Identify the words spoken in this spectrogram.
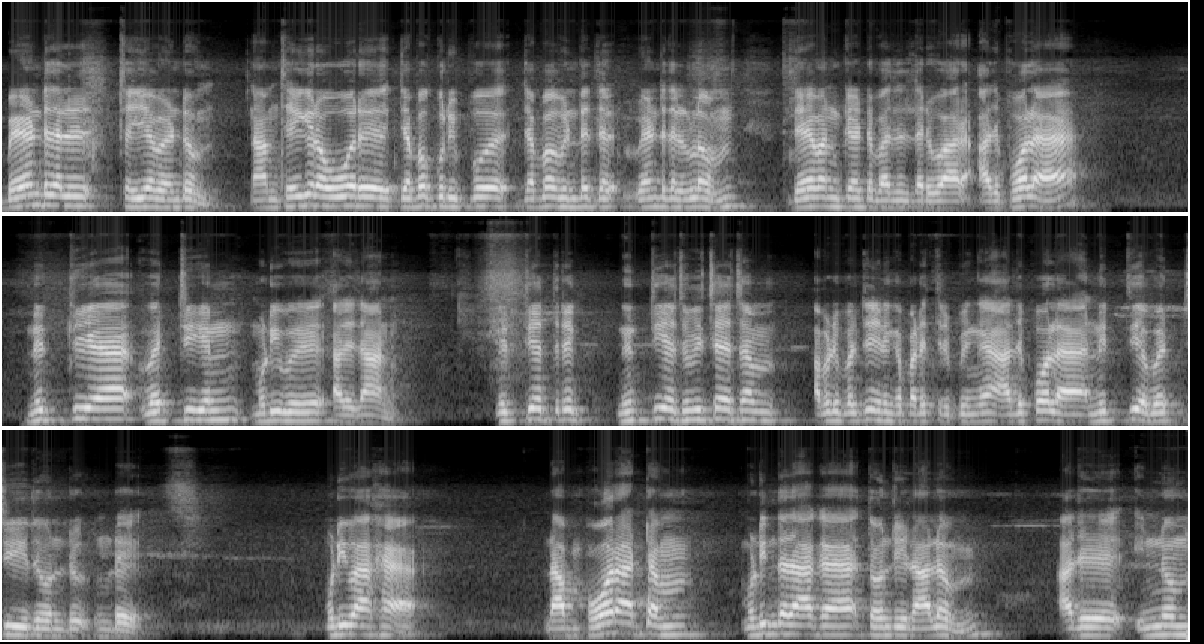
வேண்டுதல் செய்ய வேண்டும். நாம் செய்கிற ஒவ்வொரு ஜப குறிப்பு ஜெப வேண்டுதல் வேண்டுதல்களும் தேவன் கேட்டு பதில் தருவார். அதுபோல நித்திய வெற்றியின் முடிவு அதுதான். நித்தியத்திற்கு நித்திய சுவிசேஷம் அப்படி பற்றி நீங்கள் படித்திருப்பீங்க. அதுபோல நித்திய வெற்றி இது ஒன்று உண்டு. முடிவாக நாம் போராட்டம் முடிந்ததாக தோன்றினாலும் அது இன்னும்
